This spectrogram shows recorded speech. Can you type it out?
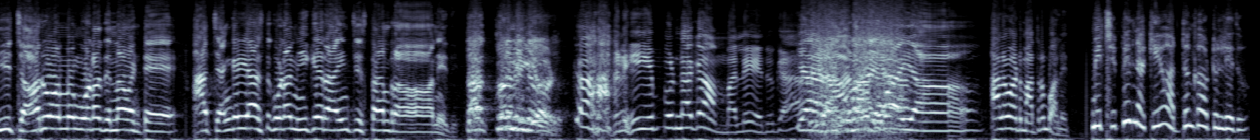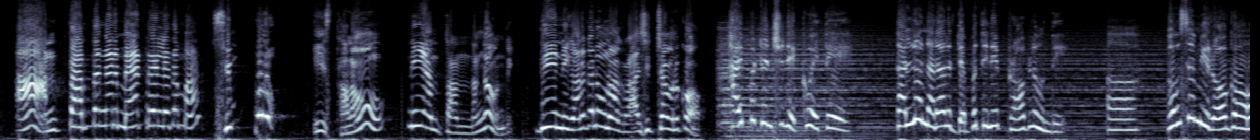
ఈ చారు అన్నం కూడా తిన్నావంటే ఆ చెంగయ్య ఆస్తి కూడా నీకే రాయించిస్తాను రా అనేది కానీ ఇప్పుడు నాకు అమ్మ లేదుగా. అయ్యా. అలవాటు మాత్రం బాలేదు. మీరు చెప్పేది నాకేం అర్థం కావటం లేదు. ఆ అంత అర్థంగానే మ్యాటర్ లేదమ్మా. సింపుల్. ఈ స్థలం నీ అంత అందంగా ఉంది. దీన్ని గనక నువ్వు నాకు రాసిచ్చావనుకో. హైపర్ టెన్షన్ ఎక్కువైతే తల్లో నరాలు దెబ్బతినే ప్రాబ్లం ఉంది. ఆ, బహుశా మీ రోగం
